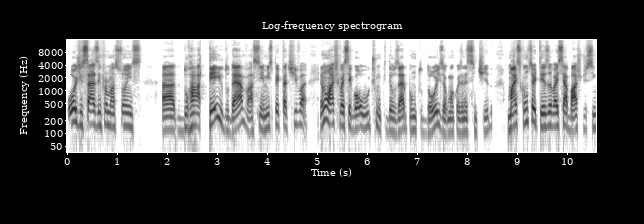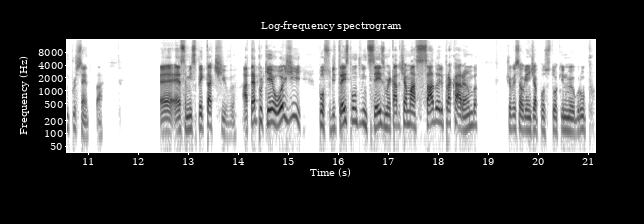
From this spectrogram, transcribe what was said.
Hoje sai as informações uh, do rateio do Deva. Assim, a minha expectativa, eu não acho que vai ser igual ao último que deu 0,2, alguma coisa nesse sentido, mas com certeza vai ser abaixo de 5%, tá? É, essa é a minha expectativa. Até porque hoje, pô, subi 3,26, o mercado tinha amassado ele pra caramba. Deixa eu ver se alguém já postou aqui no meu grupo.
